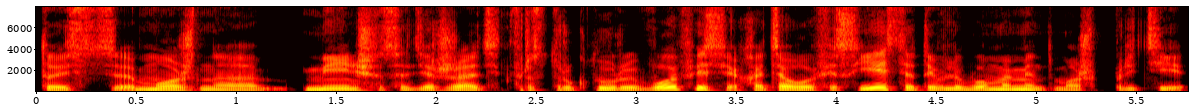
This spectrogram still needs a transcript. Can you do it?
То есть, можно меньше содержать инфраструктуры в офисе, хотя офис есть, и ты в любой момент можешь прийти,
